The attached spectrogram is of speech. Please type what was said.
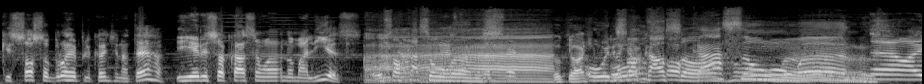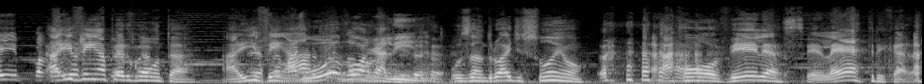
que só sobrou replicante na Terra? E eles só caçam anomalias? Ou só caçam humanos? Ah, O que eu acho Ou eles ou só caçam caçam humanos. Não, aí... Aí eu vem a que- pergunta: Aí É, vem a... O ovo ou a galinha? Os androides sonham com ovelhas elétricas.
